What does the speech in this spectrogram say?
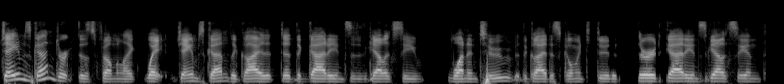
James Gunn directed this film. I'm like, wait, James Gunn, the guy that did the Guardians of the Galaxy 1 and 2, the guy that's going to do the third Guardians of the Galaxy and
